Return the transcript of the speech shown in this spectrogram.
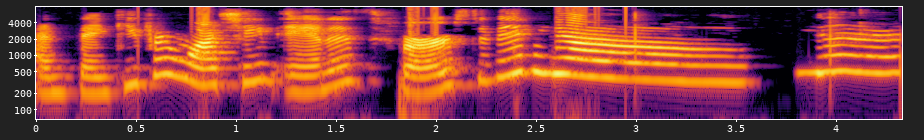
And thank you for watching Anna's first video. Yay!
